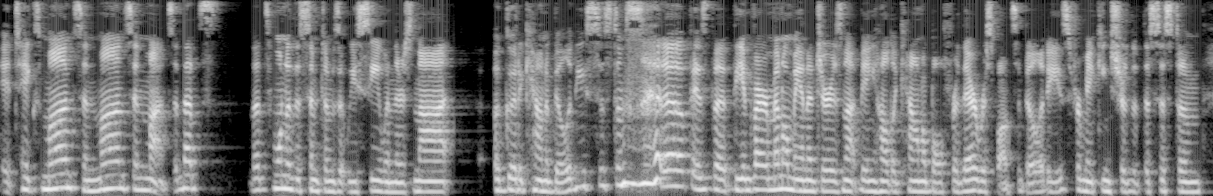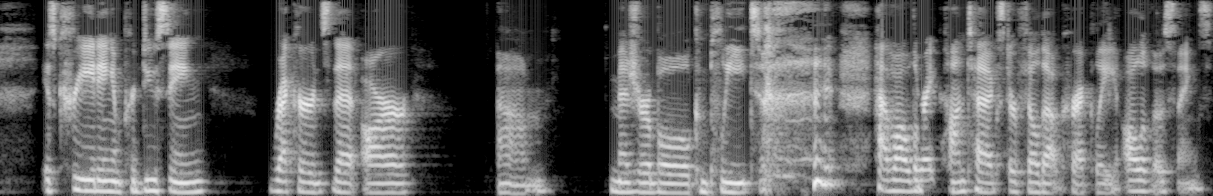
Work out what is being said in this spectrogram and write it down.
it takes months and months and months. And that's that's one of the symptoms that we see when there's not a good accountability system set up is that the environmental manager is not being held accountable for their responsibilities for making sure that the system is creating and producing records that are um, measurable, complete, have all the right context, or filled out correctly, all of those things.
